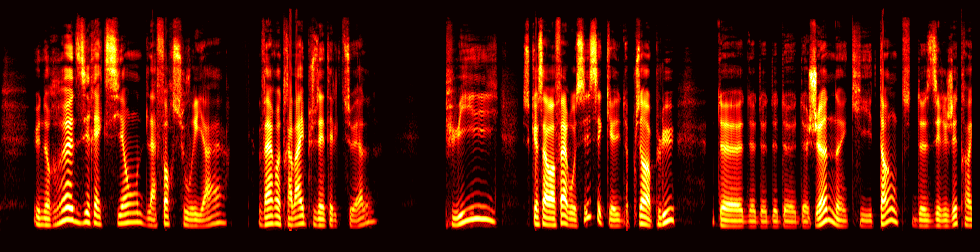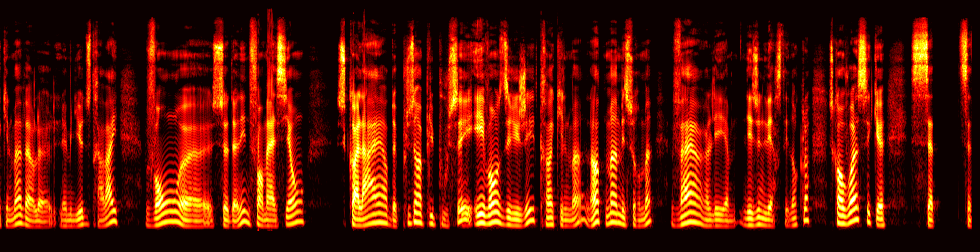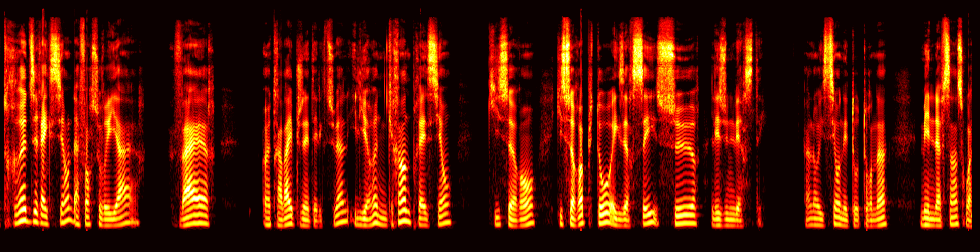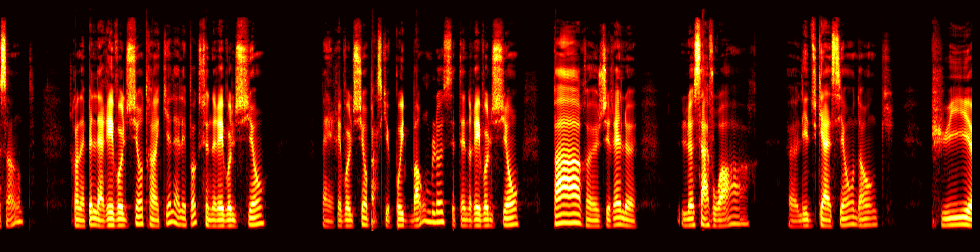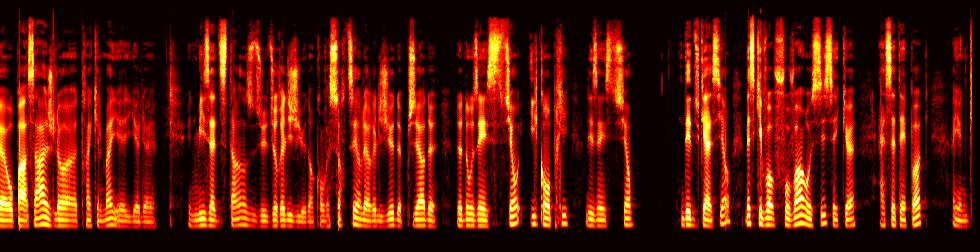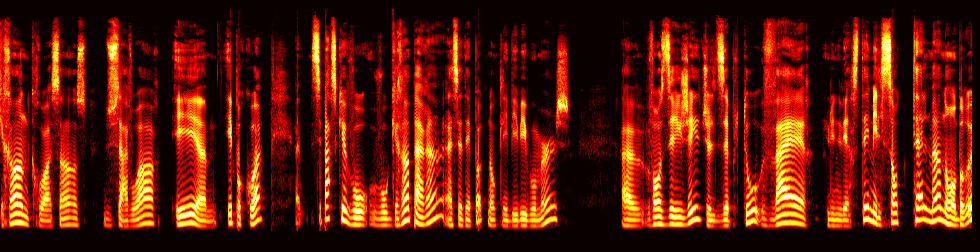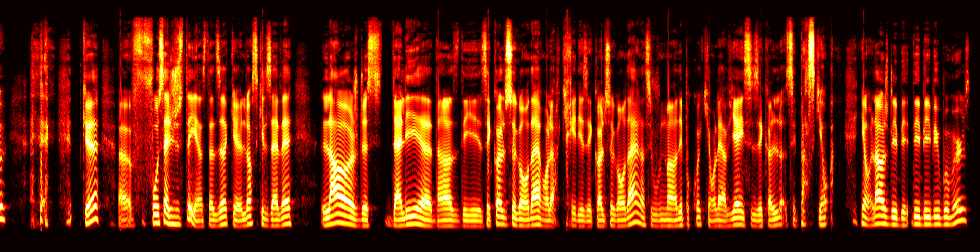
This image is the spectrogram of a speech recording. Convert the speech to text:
une redirection de la force ouvrière vers un travail plus intellectuel. Puis, ce que ça va faire aussi, c'est que de plus en plus de, de, jeunes qui tentent de se diriger tranquillement vers le, milieu du travail vont euh, se donner une formation scolaire de plus en plus poussée et vont se diriger tranquillement, lentement mais sûrement, vers les, euh, universités. Donc là, ce qu'on voit, c'est que cette redirection de la force ouvrière vers un travail plus intellectuel, il y aura une grande pression qui, sera plutôt exercée sur les universités. Alors ici, on est au tournant 1960, ce qu'on appelle la Révolution tranquille à l'époque. C'est une révolution, ben, révolution parce qu'il n'y a pas eu de bombe, c'était une révolution par, euh, je dirais, le, le savoir, euh, l'éducation, donc. Puis, euh, au passage, tranquillement, il y a, une mise à distance du, religieux. Donc, on va sortir le religieux de plusieurs de, nos institutions, y compris les institutions d'éducation. Mais ce qu'il faut voir aussi, c'est que à cette époque, il y a une grande croissance du savoir. Et, euh, pourquoi? Euh, c'est parce que vos, vos grands-parents à cette époque, donc les baby boomers, euh, vont se diriger, je le disais plus tôt, vers l'université, mais ils sont tellement nombreux qu'il faut s'ajuster. Hein. C'est-à-dire que lorsqu'ils avaient l'âge d'aller euh, dans des écoles secondaires, on leur crée des écoles secondaires. Hein. Si vous vous demandez pourquoi ils ont l'air vieilles, ces écoles-là, c'est parce qu'ils ont, ont l'âge des, baby boomers.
